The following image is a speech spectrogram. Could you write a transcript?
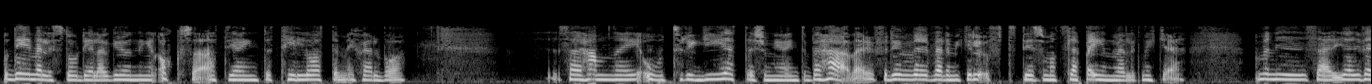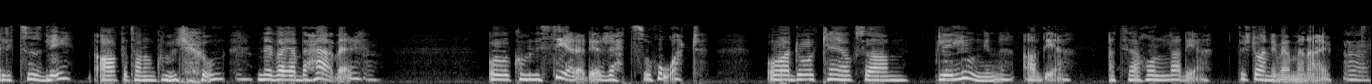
Och det är en väldigt stor del av grundningen också. Att jag inte tillåter mig själv att så här, hamna i otryggheter som jag inte behöver. För det är väldigt mycket luft. Det är som att släppa in väldigt mycket. Men i, så här, jag är väldigt tydlig, ja, på tal om kommunikation, mm. med vad jag behöver. Mm. Och kommunicerar det rätt så hårt. Och då kan jag också bli lugn av det. Att så här, hålla det Förstår ni vad jag menar? Mm.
